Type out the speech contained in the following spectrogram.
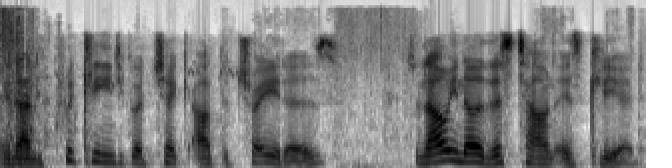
And I quickly need to go check out the traders. So now we know this town is cleared.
